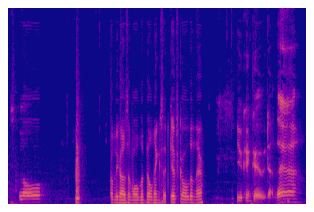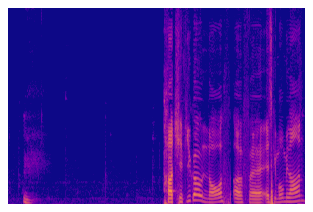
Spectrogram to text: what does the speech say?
explore. Probably because of all the buildings that gives gold in there. You can go down there. Hutch, if you go north of uh, Eskimo Milan,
